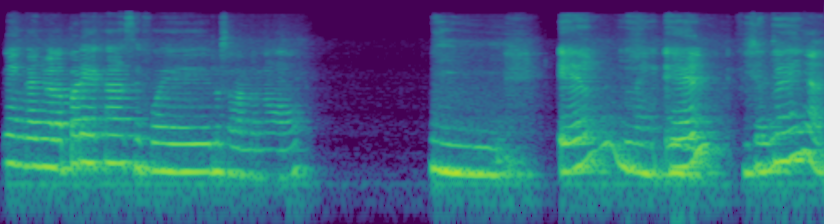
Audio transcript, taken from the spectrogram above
engañó a la pareja, se fue, los abandonó. Y él, él, fíjate, ella,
